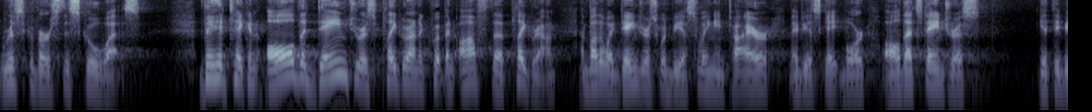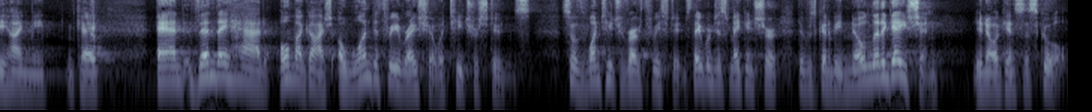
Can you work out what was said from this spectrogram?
risk averse this school was. They had taken all the dangerous playground equipment off the playground. And by the way, dangerous would be a swinging tire, maybe a skateboard. All that's dangerous. Get thee behind me, okay? And then they had, oh my gosh, a one to three ratio with teacher students. So with one teacher for every three students. They were just making sure there was going to be no litigation, you know, against the school.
